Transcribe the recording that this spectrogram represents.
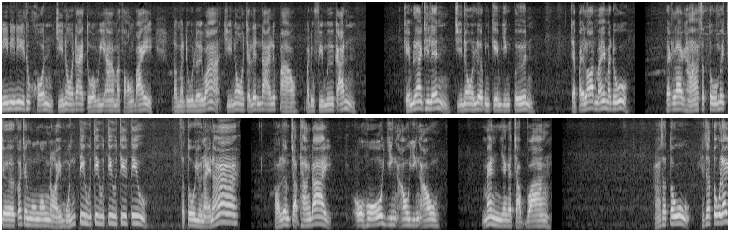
นี่นี่นี่ทุกคนจีโน่ได้ตั๋ว VR มาสองใบ เรามาดูเลยว่าจีโน่จะเล่นได้หรือเปล่า มาดูฝีมือกัน เกมแรกที่เล่นจีโน่เลือกเป็นเกมยิงปืน จะไปรอดไหมมาดู แรกๆหาศัตรูไม่เจอก็จะงงๆหน่อยหมุนติ้วติ้วติ้วติ้วติ้วศัตรูอยู่ไหนนะ พอเริ่มจับทางได้ โอ้โห ยิงเอายิงเอา แม่นยังกระจับวาง หาศัตรูเห็นศัตรูแล้ว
